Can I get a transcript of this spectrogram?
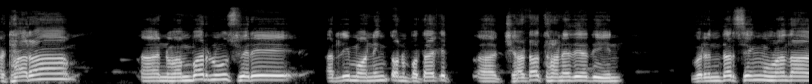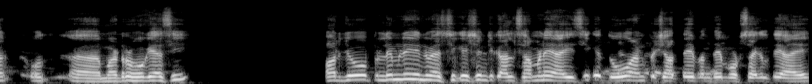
18 ਨਵੰਬਰ ਨੂੰ ਸਵੇਰੇ ਅਰਲੀ ਮਾਰਨਿੰਗ ਤੁਹਾਨੂੰ ਪਤਾ ਹੈ ਕਿ ਛਾਟਾ ਥਾਣੇ ਦੇ ਅਧੀਨ ਵਰਿੰਦਰ ਸਿੰਘ ਉਹਨਾਂ ਦਾ ਮਰਡਰ ਹੋ ਗਿਆ ਸੀ। ਔਰ ਜੋ ਪ੍ਰੀਲਿਮਿਨਰੀ ਇਨਵੈਸਟੀਗੇਸ਼ਨ ਚ ਕੱਲ ਸਾਹਮਣੇ ਆਈ ਸੀ ਕਿ ਦੋ ਅਣਪਛਾਤੇ ਬੰਦੇ ਮੋਟਰਸਾਈਕਲ ਤੇ ਆਏ।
